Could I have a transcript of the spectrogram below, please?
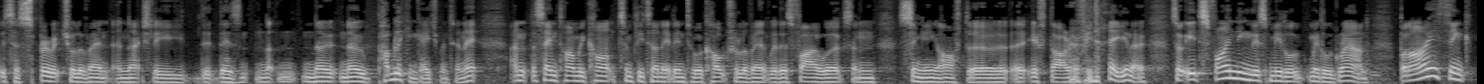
it's a spiritual event and actually there's no, no, public engagement in it. And at the same time, we can't simply turn it into a cultural event where there's fireworks and singing after uh, iftar every day, you know. So it's finding this middle, middle ground. But I think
